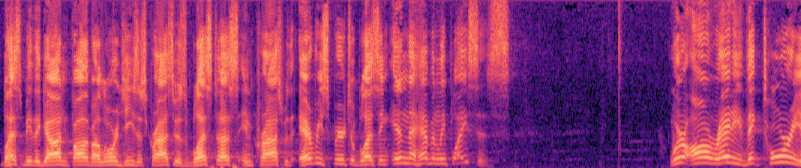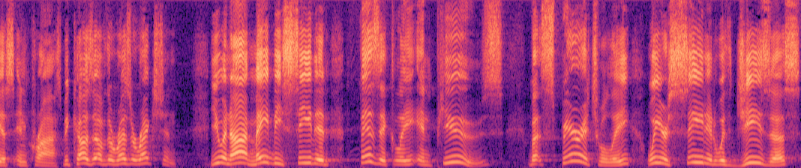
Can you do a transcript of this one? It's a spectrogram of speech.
Blessed be the God and Father of our Lord Jesus Christ, who has blessed us in Christ with every spiritual blessing in the heavenly places we're already victorious in Christ because of the resurrection. You and I may be seated physically in pews, but spiritually, we are seated with Jesus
